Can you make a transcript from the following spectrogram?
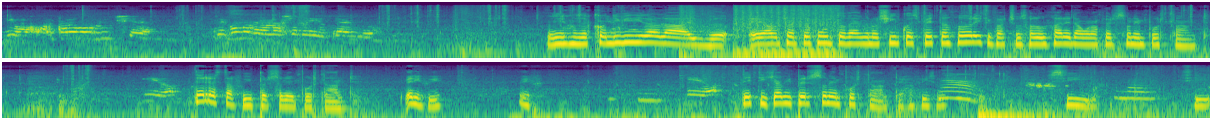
Dio, ma quanta roba blu c'è? Secondo te l'ho lasciato io, prendilo. Nico, se condividi la live e a un certo punto vengono 5 spettatori, ti faccio salutare da una persona importante. Io? Te resta qui, persona importante. Vieni qui. Vieni qui. Te ti chiami persona importante, capito? No, Sì, no. sì.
